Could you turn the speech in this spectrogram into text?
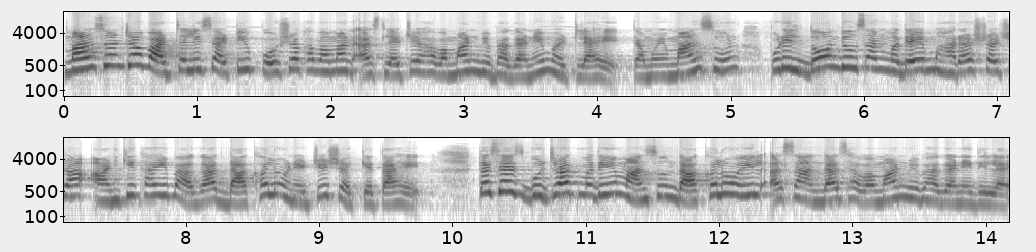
मान्सूनच्या वाटचालीसाठी पोषक हवामान असल्याचे हवामान विभागाने म्हटले आहे. त्यामुळे मान्सून पुढील दोन दिवसांमध्ये महाराष्ट्राच्या आणखी काही भागात दाखल होण्याची शक्यता आहे. तसेच तसेच गुजरातमध्येही मान्सून दाखल होईल असा अंदाज हवामान विभागाने दिलाय.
